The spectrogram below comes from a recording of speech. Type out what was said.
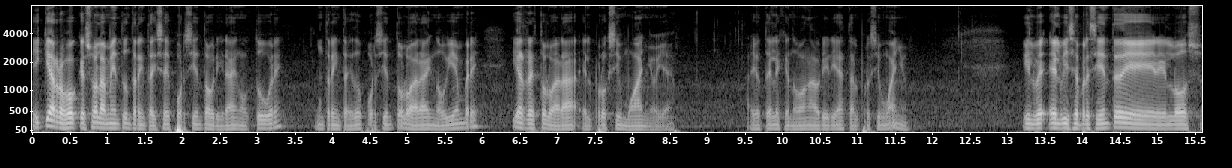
y que arrojó que solamente un 36% abrirá en octubre, un 32% lo hará en noviembre y el resto lo hará el próximo año ya. Hay hoteles que no van a abrir ya hasta el próximo año. El, vicepresidente de los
